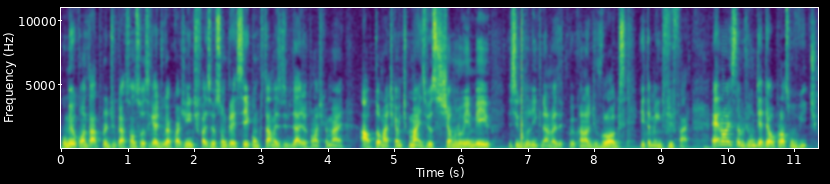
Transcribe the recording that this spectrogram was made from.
o meu contato para divulgação. Se você quer divulgar com a gente, fazer o som crescer, conquistar mais visibilidade automaticamente, automaticamente mais views, chama no e-mail. E segundo link nada mais é do que o meu canal de vlogs e também de Free Fire. É nóis, tamo junto e até o próximo vídeo.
